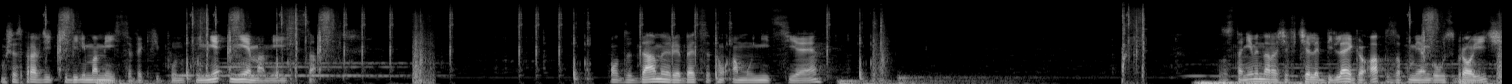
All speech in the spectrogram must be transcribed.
muszę sprawdzić, czy Billy ma miejsce w ekwipunku. Nie, nie ma miejsca. Oddamy Rebece tą amunicję. Zostaniemy na razie w ciele Billego. Up, zapomniałem go uzbroić.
